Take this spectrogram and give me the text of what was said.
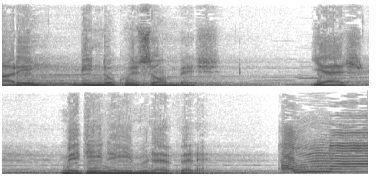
Tarih 1915 Yer Medine-i Münevvere Allah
